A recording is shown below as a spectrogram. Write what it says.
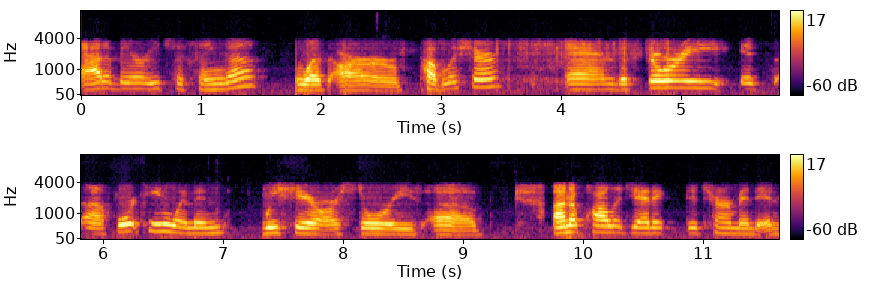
Atterbury Chisenga was our publisher. And the story, it's uh, 14 women we share our stories of unapologetic, determined, and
